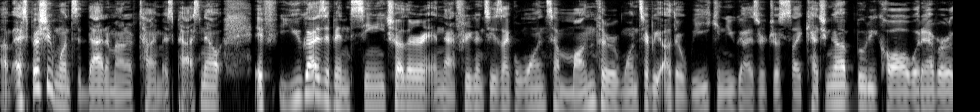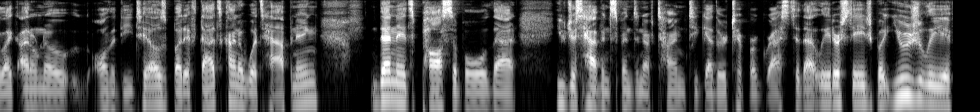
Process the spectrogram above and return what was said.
um, especially once that amount of time has passed. Now, if you guys have been seeing each other and that frequency is like once a month or once every other week, and you guys are just like catching up, booty call, whatever, like I don't know all the details, but if that's kind of what's happening, then it's possible that you just haven't spent enough time together to progress to that later stage. But usually, if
